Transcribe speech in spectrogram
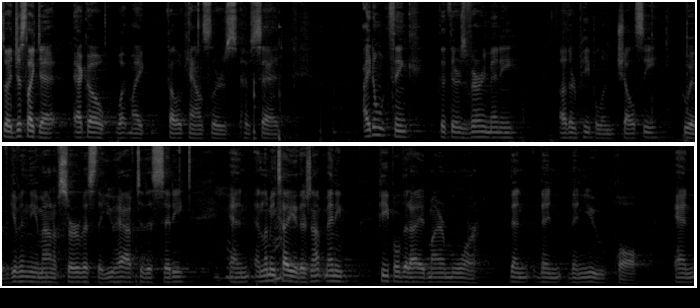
So I'd just like to echo what my fellow counselors have said. I don't think that there's very many other people in Chelsea who have given the amount of service that you have to this city. Mm-hmm. And, and let me mm-hmm. tell you, there's not many people that I admire more than, than, than you, Paul. And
